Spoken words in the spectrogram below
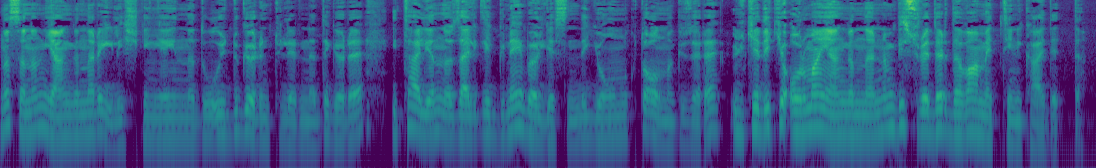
NASA'nın yangınlara ilişkin yayınladığı uydu görüntülerine de göre İtalya'nın özellikle güney bölgesinde yoğunlukta olmak üzere ülkedeki orman yangınlarının bir süredir devam ettiğini kaydetti.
